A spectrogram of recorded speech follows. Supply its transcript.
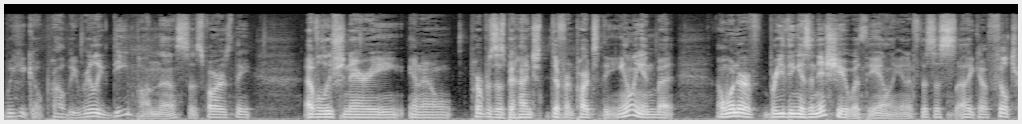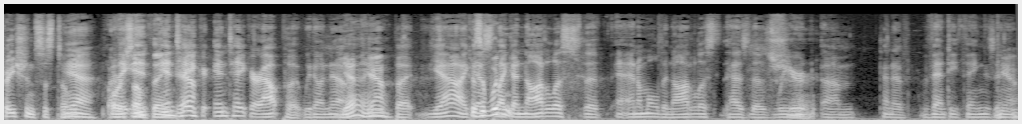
we could go probably really deep on this as far as the evolutionary, you know, purposes behind different parts of the alien. But I wonder if breathing is an issue with the alien. If this is like a filtration system, Yeah, or they in- something. intake, intake or output, we don't know. Yeah, yeah. Yeah. But yeah, I 'Cause it guess like a nautilus, the animal, the nautilus has those weird um, kind of venty things. And, Yeah.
